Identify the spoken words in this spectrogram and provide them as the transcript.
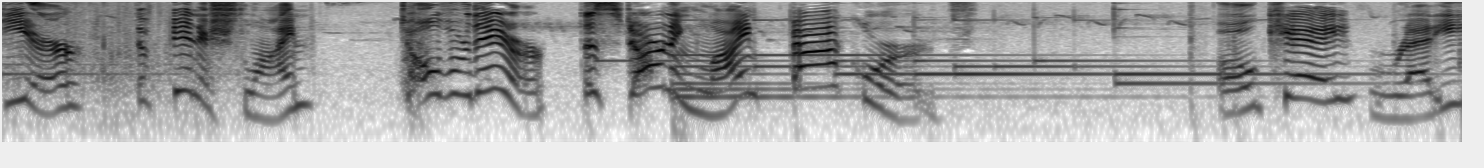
here, the finish line, to over there, the starting line, backwards. Okay, ready,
